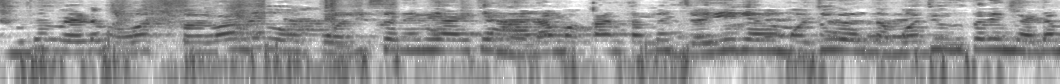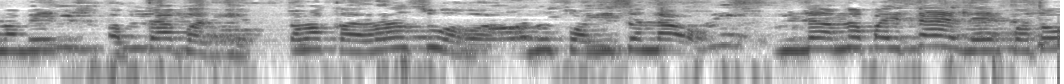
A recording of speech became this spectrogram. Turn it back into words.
શું છે મેડમ અવાજ કરવાનું તો પોઝિશન એવી આવી કે નાના મકાન તમે જઈએ કે અમે મજૂર જ મજૂર કરી મેડમ અમે હપ્તા ભરીએ. તો અમે કરવાનું શું હવે? આનું સોલ્યુશન લાવો. એટલે અમને પૈસા લે તો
